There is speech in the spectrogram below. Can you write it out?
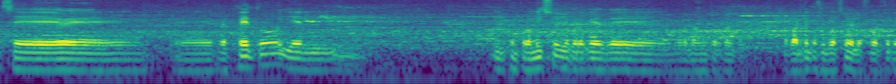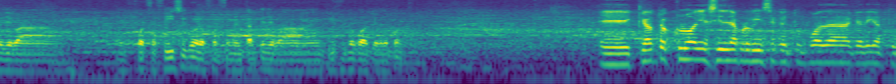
ese eh, respeto y el, y el compromiso yo creo que es de, lo más importante. Aparte, por supuesto, del esfuerzo que lleva, el esfuerzo físico, el esfuerzo mental que lleva implícito cualquier deporte. Eh, ¿Qué otros clubes hay así de la provincia que tú puedas, que digas tú,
